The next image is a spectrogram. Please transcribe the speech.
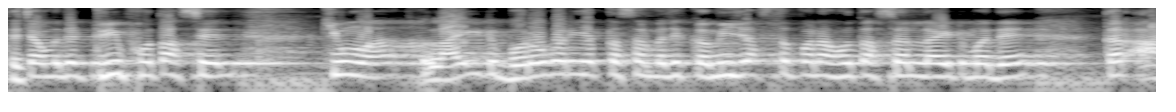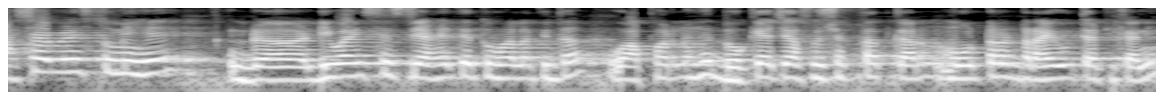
त्याच्यामध्ये ट्रिप होत असेल किंवा लाइट बरोबर येत असेल म्हणजे कमी जास्तपणा होत असेल लाईटमध्ये तर अशा वेळेस तुम्ही हे डिव्हायसेस जे आहे ते तुम्हाला तिथं वापरणं हे धोक्याचे असू शकतात. कारण मोटर ड्राईव्ह त्या ठिकाणी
